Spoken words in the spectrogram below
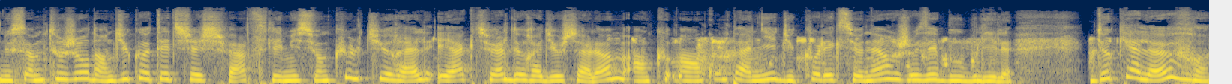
Nous sommes toujours dans Du côté de chez Schwartz, l'émission culturelle et actuelle de Radio Shalom, en, compagnie du collectionneur José Boublil. De quelle œuvre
